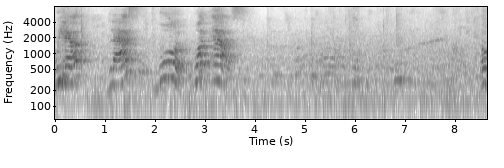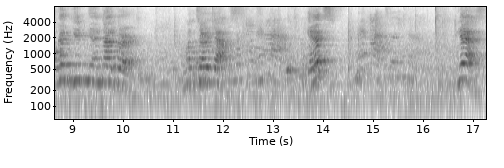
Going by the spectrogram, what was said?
We have glass, wood. What else? Who can give me another materials? It's Yes.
